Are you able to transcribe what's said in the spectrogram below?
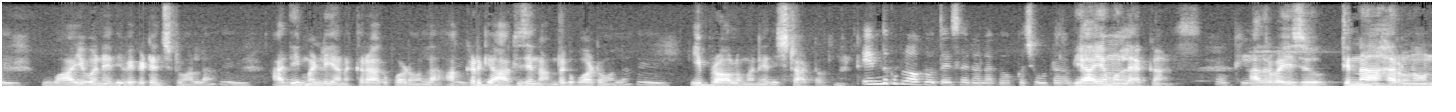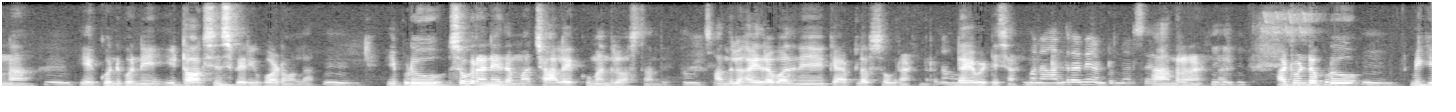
ఉమ్, వాయువు అనేది వికటించడం వల్ల అది మళ్ళీ వెనక్కి రాకపోవడం వల్ల అక్కడికి ఆక్సిజన్ అందకపోవడం వల్ల. ఈ ప్రాబ్లం అనేది స్టార్ట్ అవుతుంది ఎందుకు బ్లాక్ అవుతాయి సార్ అలాగా ఒక చోట? వ్యాయామం లేక అదర్వైజ్ తిన్న ఆహారంలో ఉన్న ఈ కొన్ని కొన్ని ఈ టాక్సిన్స్ పెరిగిపోవడం వల్ల ఉమ్, ఇప్పుడు షుగర్ అనేదమ్మా చాలా ఎక్కువ మందిలో వస్తుంది. అందులో హైదరాబాద్ని క్యాపిటల్ ఆఫ్ షుగర్ అంటున్నారు. డయాబెటీస్ అంటున్నారు. ఆంధ్ర అని అంటున్నారు అటువంటప్పుడు ఉమ్, మీకు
